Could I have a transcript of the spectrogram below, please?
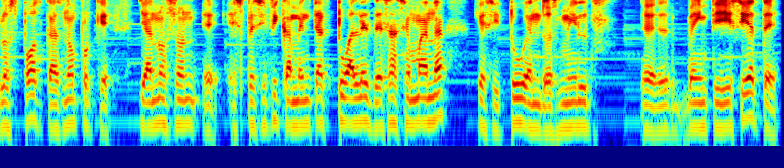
los podcasts, ¿no? Porque ya no son eh, específicamente actuales de esa semana, que si tú en 2027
